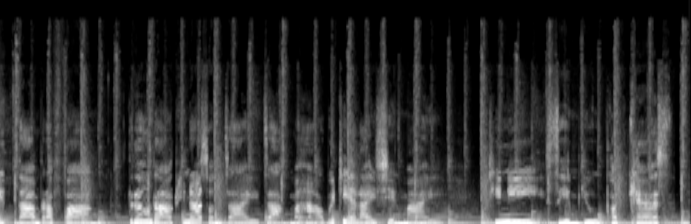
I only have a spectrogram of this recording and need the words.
ติดตามรับฟังเรื่องราวที่น่าสนใจจากมหาวิทยาลัยเชียงใหม่ ที่นี่ CMU Podcast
